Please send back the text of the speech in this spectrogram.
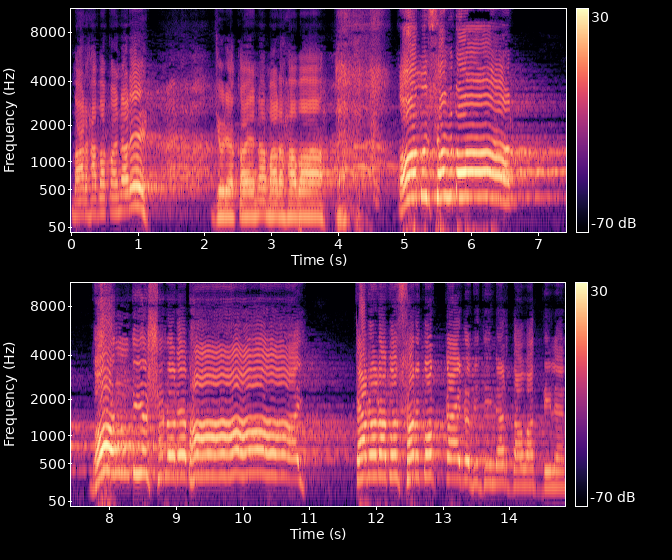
মার হাবা কয় না রে? জোরে কয় না মার হাবা ও মুসলমান, মন দিয়ে শুনো রে ভাই। তেরোটা বছর মক্কায় নবী দিনের দাওয়াত দিলেন।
